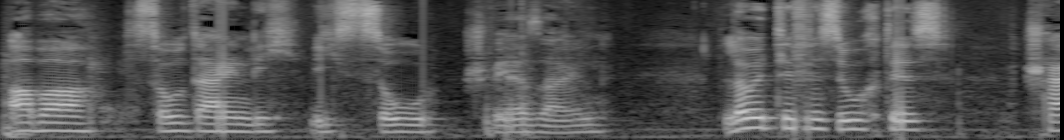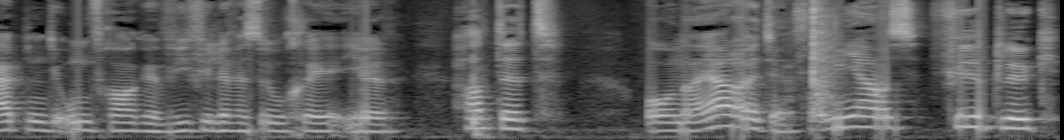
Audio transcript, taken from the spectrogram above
aber sollte eigentlich nicht so schwer sein. Leute, versucht es. Schreibt in die Umfrage, wie viele Versuche ihr hattet. Und naja, Leute, von mir aus viel Glück,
